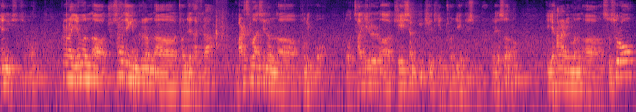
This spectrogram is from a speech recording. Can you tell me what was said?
영이시죠. 그러나 영은 어, 추상적인 그런 어, 존재가 아니라 말씀하시는 어, 분이고 또 자기를 어, 계시한 입질된 존재인 것입니다. 그래서 이 하나님은 어, 스스로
